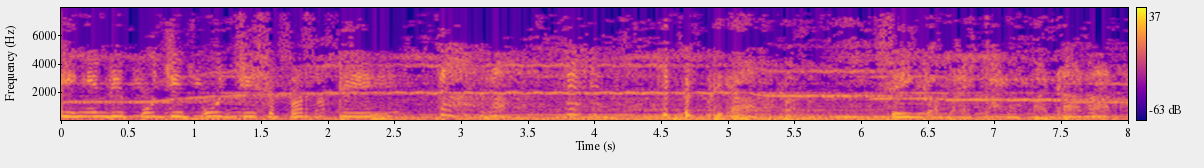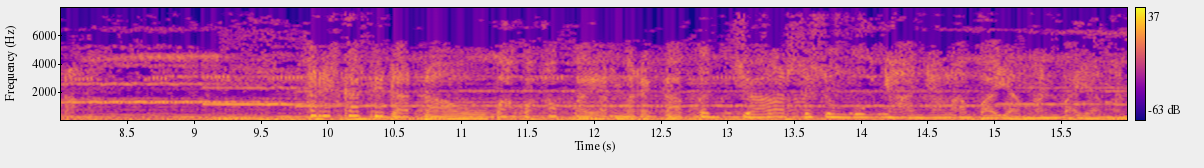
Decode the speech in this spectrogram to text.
ingin dipuji-puji seperti darah. Seperti apa? Sehingga mereka lupa daratan. Mereka tidak tahu bahwa apa yang mereka kejar sesungguhnya hanyalah bayangan-bayangan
